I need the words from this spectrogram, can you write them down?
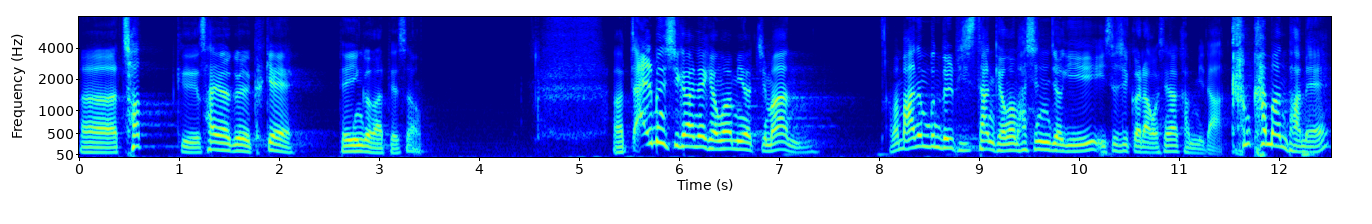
어, 첫그 사역을 크게 대인 것 같아서 어, 짧은 시간의 경험이었지만 아마 많은 분들 비슷한 경험 하신 적이 있으실 거라고 생각합니다. 캄캄한 밤에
